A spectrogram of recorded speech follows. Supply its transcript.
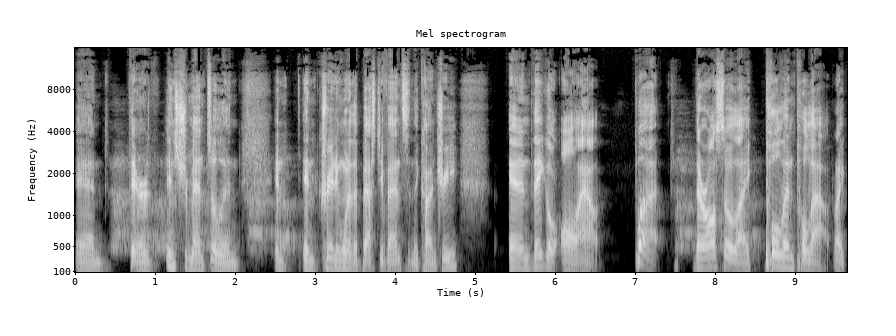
and they're instrumental in in in creating one of the best events in the country, and they go all out but they're also like pull in, pull out. Like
